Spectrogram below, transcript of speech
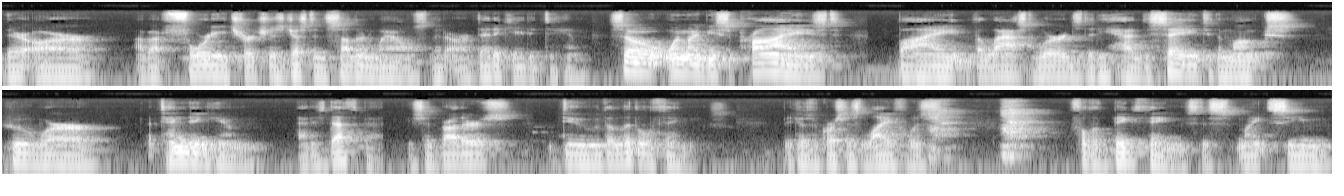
There are about 40 churches just in southern Wales that are dedicated to him. So one might be surprised by the last words that he had to say to the monks who were attending him at his deathbed. He said, Brothers, do the little things. Because, of course, his life was full of big things. This might seem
